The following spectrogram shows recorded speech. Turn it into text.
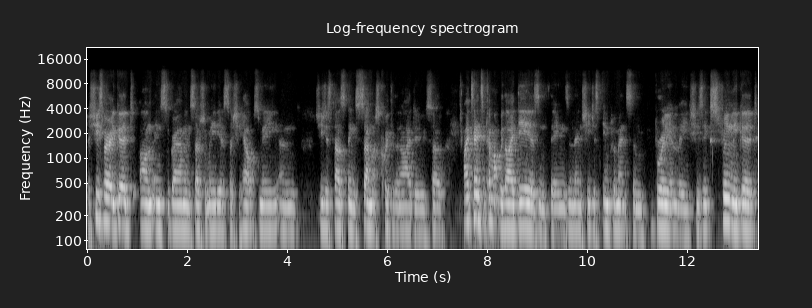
But she's very good on Instagram and social media, so she helps me, and she just does things so much quicker than I do. So I tend to come up with ideas and things, and then she just implements them brilliantly. She's extremely good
